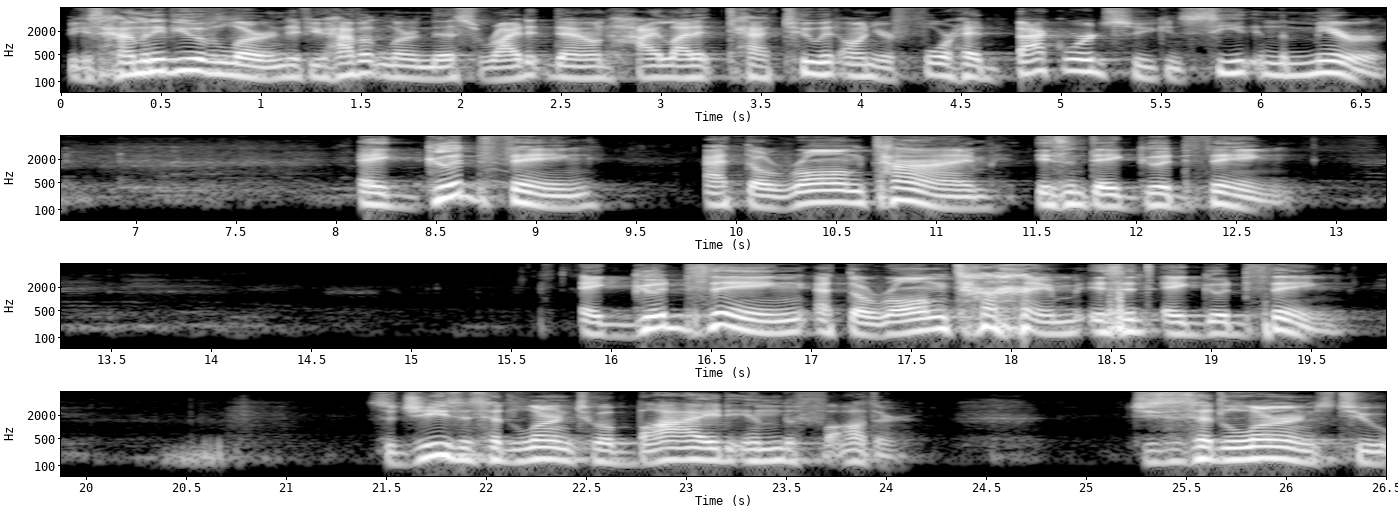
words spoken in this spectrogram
Because how many of you have learned, if you haven't learned this, write it down, highlight it, tattoo it on your forehead backwards so you can see it in the mirror? A good thing at the wrong time isn't a good thing. A good thing at the wrong time isn't a good thing. So Jesus had learned to abide in the Father. Jesus had learned to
